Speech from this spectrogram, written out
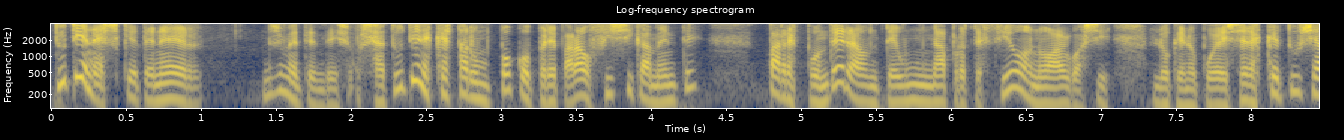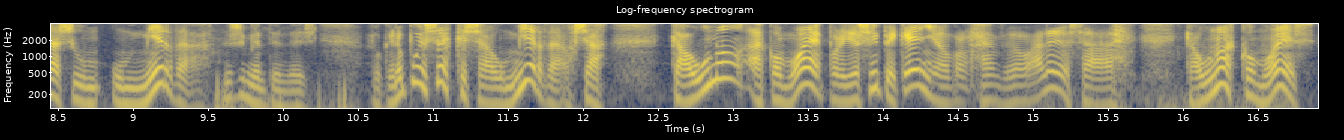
Tú tienes que tener no sé si me entendéis. O sea, tú tienes que estar un poco preparado físicamente para responder ante una protección o algo así. Lo que no puede ser es que tú seas un, mierda. No sé si me entendéis. Lo que no puede ser es que seas un mierda. O sea, cada uno a como es. Pero yo soy pequeño, por ejemplo, ¿vale? O sea, cada uno es como es.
